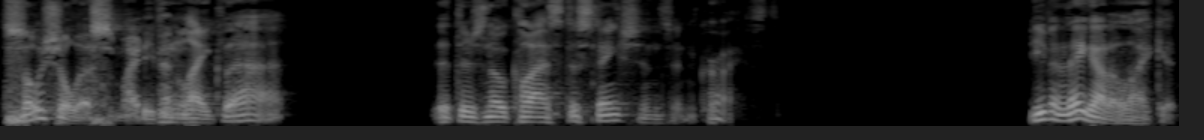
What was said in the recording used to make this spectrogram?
Socialists might even like that, that there's no class distinctions in Christ. Even they got to like it.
